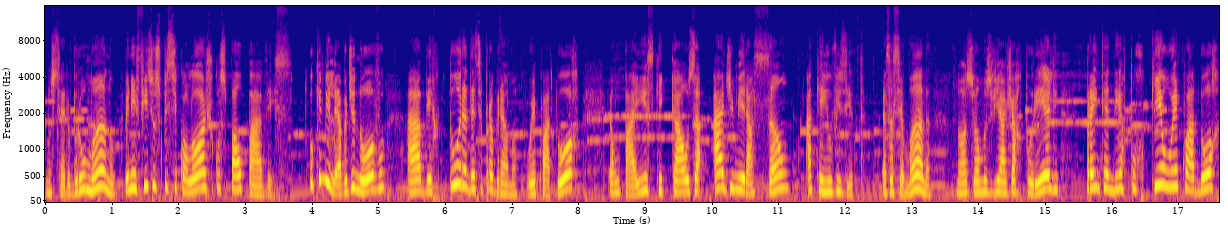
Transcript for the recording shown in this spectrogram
no cérebro humano benefícios psicológicos palpáveis. O que me leva de novo à abertura desse programa. O Equador é um país que causa admiração a quem o visita. Essa semana nós vamos viajar por ele para entender por que o Equador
